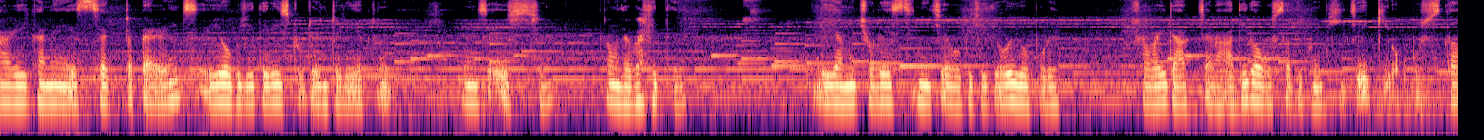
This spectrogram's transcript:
আর এইখানে এসছে একটা প্যারেন্টস এই অভিজিতেরই স্টুডেন্টেরই একজন এসছে আমাদের বাড়িতে। এই আমি চলে এসেছি নিচে অভিজিৎ, ওই ওপরে। সবাই ডাকছে, আর আদির অবস্থা দেখুন ভিজে কী অবস্থা।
